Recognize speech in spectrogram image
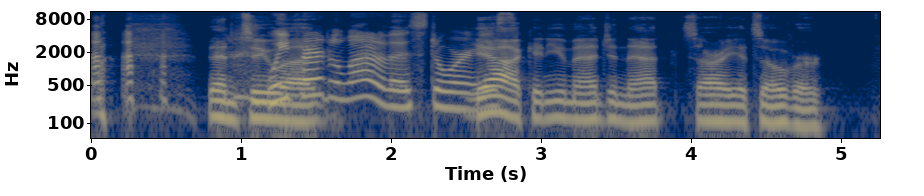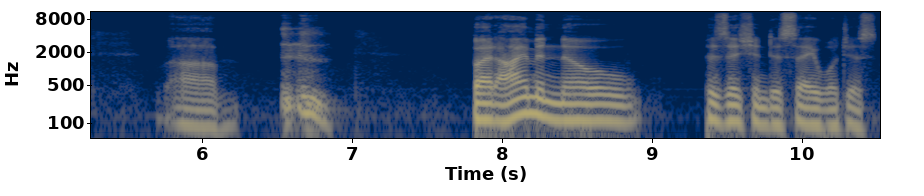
than to, We've uh, heard a lot of those stories. yeah, can you imagine that? Sorry, it's over. Um, but I'm in no position to say, well, just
